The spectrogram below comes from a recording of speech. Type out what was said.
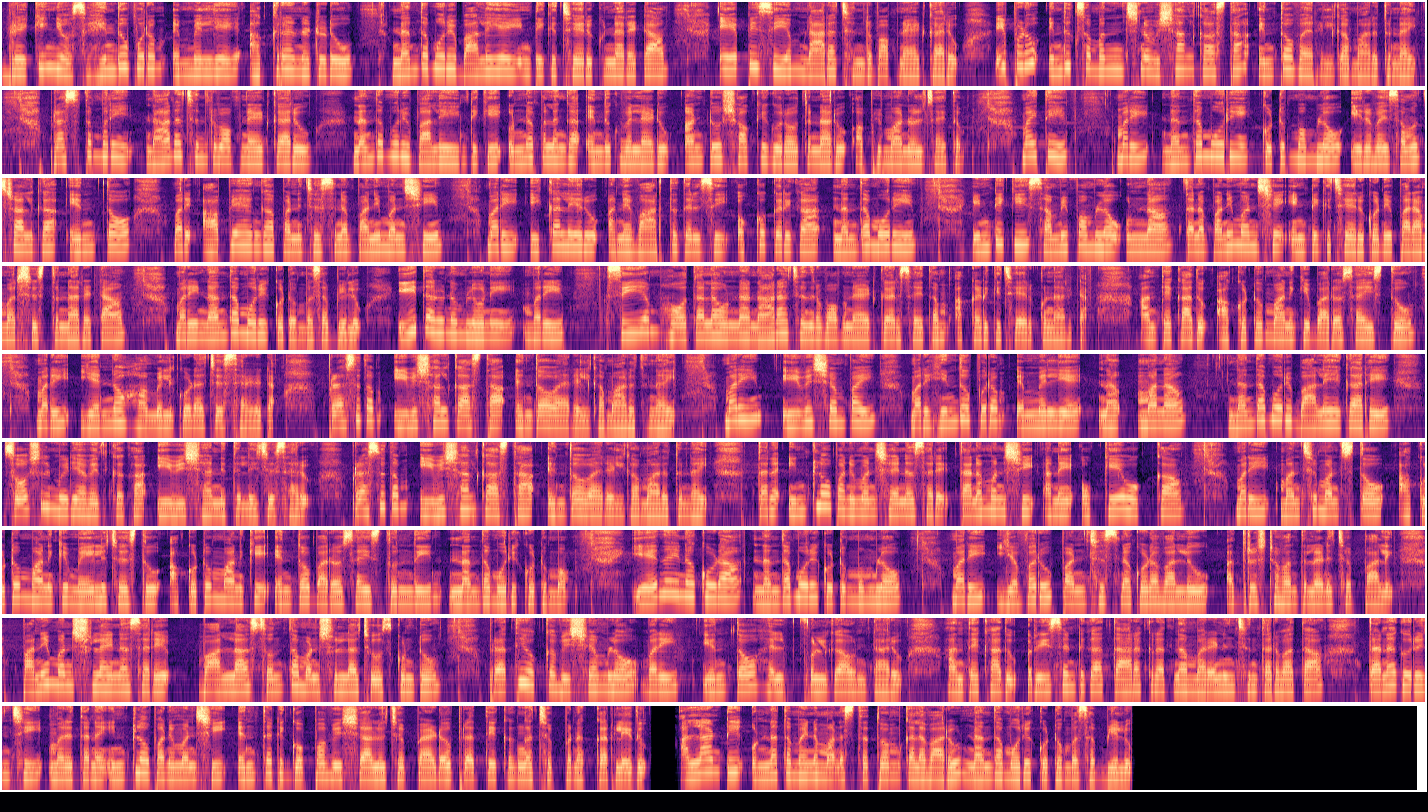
Breaking news. Hindupuram MLA అగ్రనటుడు నందమూరి బాలయ్య ఇంటికి చేరుకున్నారట ఏపీ సీఎం నారా చంద్రబాబు నాయుడు గారు. ఇప్పుడు ఇందుకు సంబంధించిన విషయాలు కాస్త ఎంతో వైరల్గా మారుతున్నాయి. ప్రస్తుతం మరి నారా చంద్రబాబు నాయుడు గారు నందమూరి బాలయ్య ఇంటికి ఉన్నపలంగా ఎందుకు వెళ్ళాడు అంటూ షాక్కి గురవుతున్నారు అభిమానులు సైతం. అయితే మరి నందమూరి కుటుంబంలో ఇరవై సంవత్సరాలుగా ఎంతో మరి ఆప్యాయంగా పనిచేసిన పని మనిషి మరి ఇక లేరు అనే వార్త తెలిసి ఒక్కొక్కరిగా నందమూరి ఇంటికి సమీపంలో ఉన్న తన పని మనిషి ఇంటికి చేరుకొని పరామర్శిస్తున్నారట మరి నందమూరి కుటుంబ సభ్యులు. ఈ తరుణంలోనే మరి సీఎం హోదాలో ఉన్న నారా చంద్రబాబు నాయుడు గారు సైతం అక్కడికి చేరుకున్నారట. అంతేకాదు ఆ కుటుంబానికి భరోసా ఇస్తూ మరి ఎన్నో హామీలు కూడా చేశాడట ప్రస్తుతం ఈ విషయాలు కాస్త ఎంతో వైరల్గా మారుతున్నాయి. మరి ఈ విషయంపై మరి హిందూపురం ఎమ్మెల్యే మన నందమూరి బాలయ్య గారే సోషల్ మీడియా వేదికగా ఈ విషయాన్ని తెలియజేశారు. ప్రస్తుతం ఈ విషయాలు కాస్త ఎంతో వైరల్గా మారుతున్నాయి. తన ఇంట్లో పని మనిషి అయినా సరే తన మనిషి అనే ఒకే ఒక్క మరి మంచి మనసుతో ఆ కుటుంబానికి మేలు చేస్తూ ఆ కుటుంబానికి ఎంతో భరోసా ఇస్తుంది నందమూరి కుటుంబం. ఏదైనా కూడా నందమూరి కుటుంబంలో మరి ఎవరు పనిచేసినా కూడా వాళ్ళు అదృష్టవంతులని చెప్పాలి. పని మనుషులైనా సరే వాళ్ళ సొంత మనుషుల్లా చూసుకుంటూ ప్రతి ఒక్క విషయంలో మరి ఎంతో హెల్ప్ఫుల్గా ఉంటారు. అంతేకాదు రీసెంట్గా తారక రత్న మరణించిన తర్వాత తన గురించి మరి తన ఇంట్లో పని మనిషి ఎంతటి గొప్ప విషయాలు చెప్పాడో ప్రత్యేకంగా చెప్పనక్కర్లేదు. అలాంటి ఉన్నతమైన మనస్తత్వం కలవారు నందమూరి కుటుంబ సభ్యులు.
